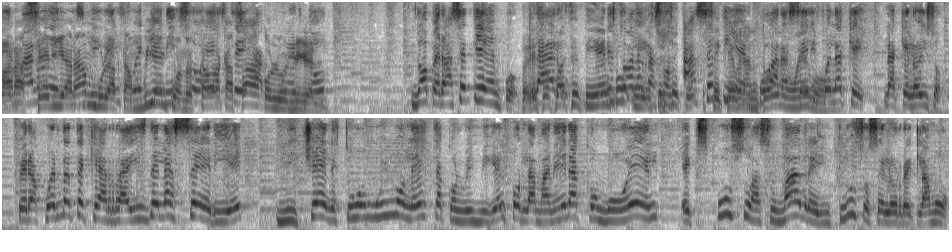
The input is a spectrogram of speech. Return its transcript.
Araceli Arámbula también cuando estaba este casada con Luis Miguel. No, pero hace tiempo. Pero claro, eso fue hace tiempo. Toda la razón. hace tiempo Araceli fue la que, la que lo hizo. Pero acuérdate que a raíz de la serie, Michelle estuvo muy molesta con Luis Miguel por la manera como él expuso a su madre, incluso se lo reclamó.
